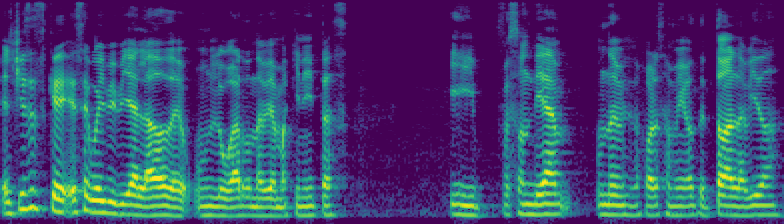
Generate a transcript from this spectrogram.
El chiste es que ese güey vivía al lado de un lugar donde había maquinitas. Y pues un día, uno de mis mejores amigos de toda la vida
